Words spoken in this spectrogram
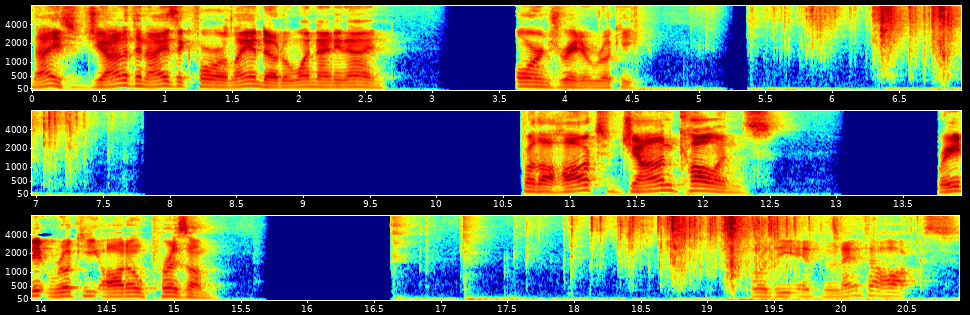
Nice. Jonathan Isaac for Orlando to 199. Orange rated rookie. For the Hawks, John Collins. Rated rookie auto prism. For the Atlanta Hawks.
